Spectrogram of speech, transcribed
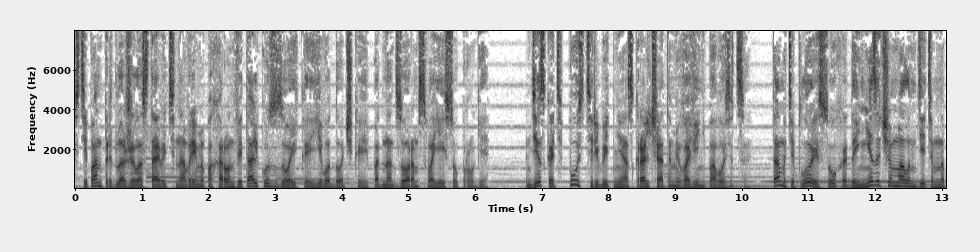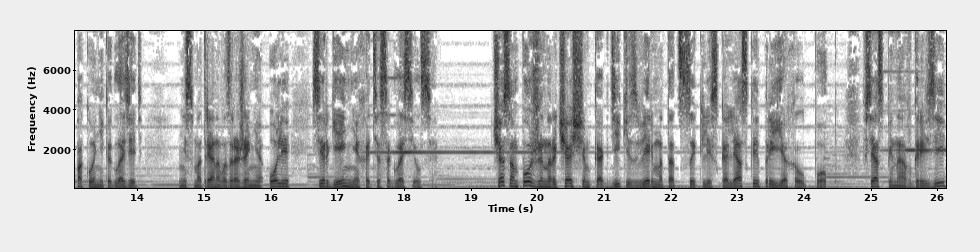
Степан предложил оставить на время похорон Витальку с Зойкой, его дочкой, под надзором своей супруги. Дескать, пусть ребятня с крольчатами в Авине повозится. Там и тепло, и сухо, да и незачем малым детям на покойника глазеть. Несмотря на возражения Оли, Сергей нехотя согласился. Часом позже на рычащем, как дикий зверь, мотоцикле с коляской приехал поп. Вся спина в грязи,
